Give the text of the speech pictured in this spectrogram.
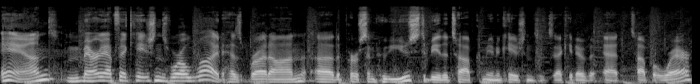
and Marriott Vacations Worldwide has brought on uh, the person who used to be the top communications executive at Tupperware,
